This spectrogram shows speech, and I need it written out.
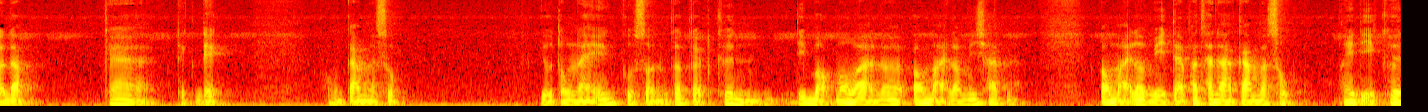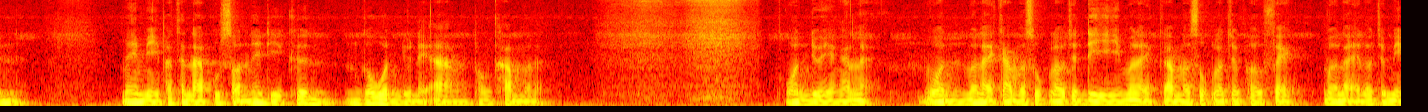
ระดับแค่เด็กๆของกรรมสุข อยู่ตรงไหนกุศลก็เกิดขึ้นที่บอกเมื่อวานว่าเป้าหมายเราไม่ชัด เป้าหมายเรามีแต่พัฒนากรรมสุขให้ดีขึ้น ไม่มีพัฒนากุศลให้ดีขึ้น มันก็วนอยู่ในอ่างทองคำมาแหละวนอยู่อย่างนั้นแหละ วนเมื่อไหร่กรรมสุขเราจะดี เมื่อไหร่กรรมสุขเราจะเพอร์เฟกเมื่อไหร่เราจะมี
